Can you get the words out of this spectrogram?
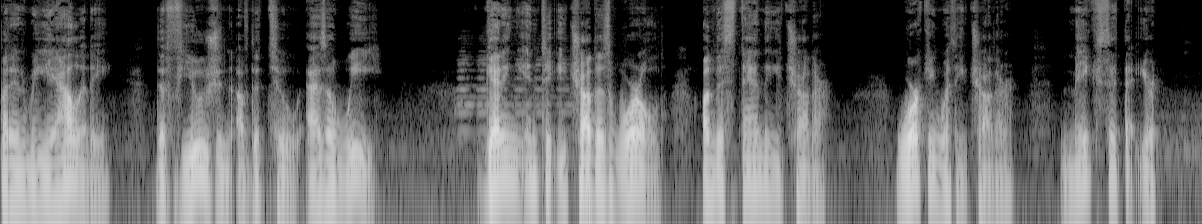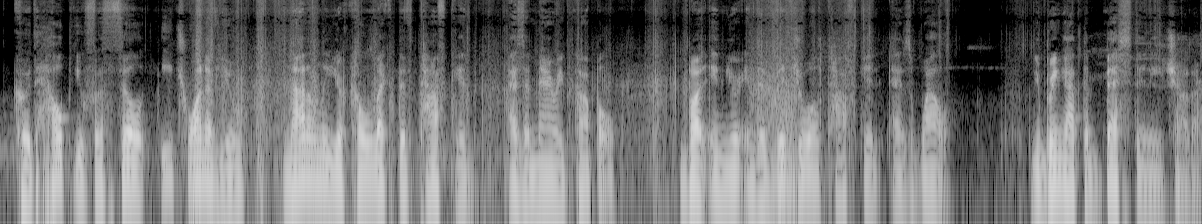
But in reality, the fusion of the two as a we, getting into each other's world, understanding each other, working with each other, makes it that you're could help you fulfill each one of you, not only your collective tafkid as a married couple, but in your individual tafkid as well. You bring out the best in each other.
